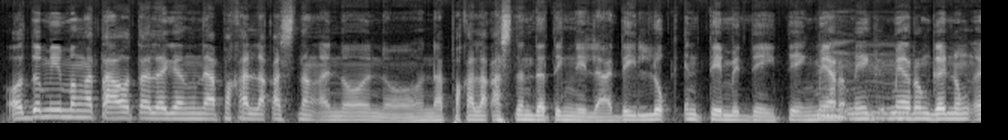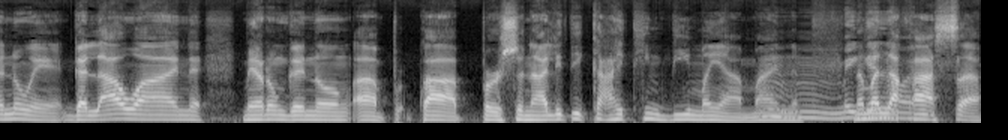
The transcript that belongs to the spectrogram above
Although may mga tao talagang napakalakas ng ano no, napakalakas ng dating nila. They look intimidating. Mer may merong ganong ano eh, galawan, merong ganong ka- personality kahit hindi mayaman Mm, may na malakas. ah.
